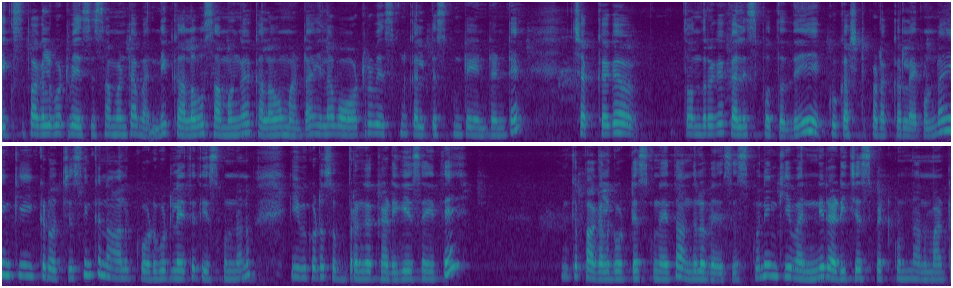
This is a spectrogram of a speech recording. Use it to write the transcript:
ఎగ్స్ పగలగొట్టి వేసేసామంటే అవన్నీ కలవు సమంగా కలవమాట. ఇలా వాటర్ వేసుకుని కలిపేసుకుంటే ఏంటంటే చక్కగా తొందరగా కలిసిపోతుంది. ఎక్కువ కష్టపడక్కర్ లేకుండా ఇంక ఇక్కడ వచ్చేసి ఇంకా నాలుగు కోడిగుడ్లు అయితే తీసుకున్నాను. ఇవి కూడా శుభ్రంగా కడిగేసి అయితే ఇంకా పగలగొట్టేసుకుని అయితే అందులో వేసేసుకుని ఇంక ఇవన్నీ రెడీ చేసి పెట్టుకుంటున్నాను అనమాట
